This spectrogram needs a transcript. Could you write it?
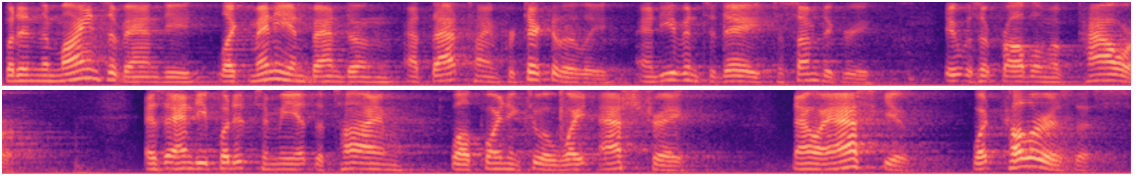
but in the minds of Andy, like many in Bandung at that time particularly, and even today to some degree, it was a problem of power. As Andy put it to me at the time while pointing to a white ashtray, now I ask you, what color is this?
